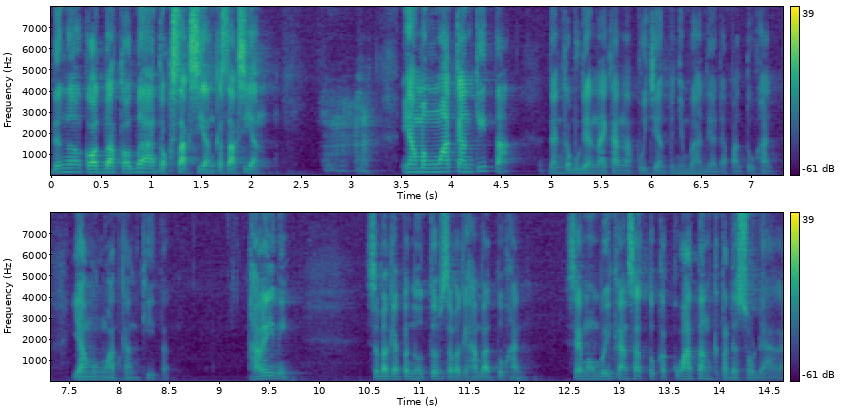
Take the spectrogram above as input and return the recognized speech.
Dengar khotbah-khotbah atau kesaksian-kesaksian yang menguatkan kita dan kemudian naikkanlah pujian penyembahan di hadapan Tuhan yang menguatkan kita. Hari ini sebagai penutup, sebagai hamba Tuhan, saya memberikan satu kekuatan kepada saudara.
